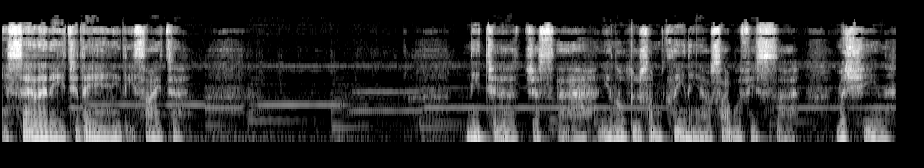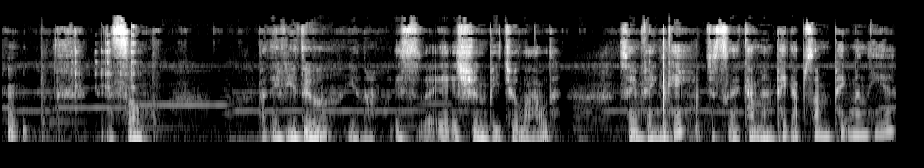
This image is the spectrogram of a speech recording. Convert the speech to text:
It's Saturday today and he decided to need to just, uh, you know, do some cleaning outside with his uh, machine. so, but if you do, you know, it's it shouldn't be too loud. Same thing, okay? Just uh, come and pick up some pigment here.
